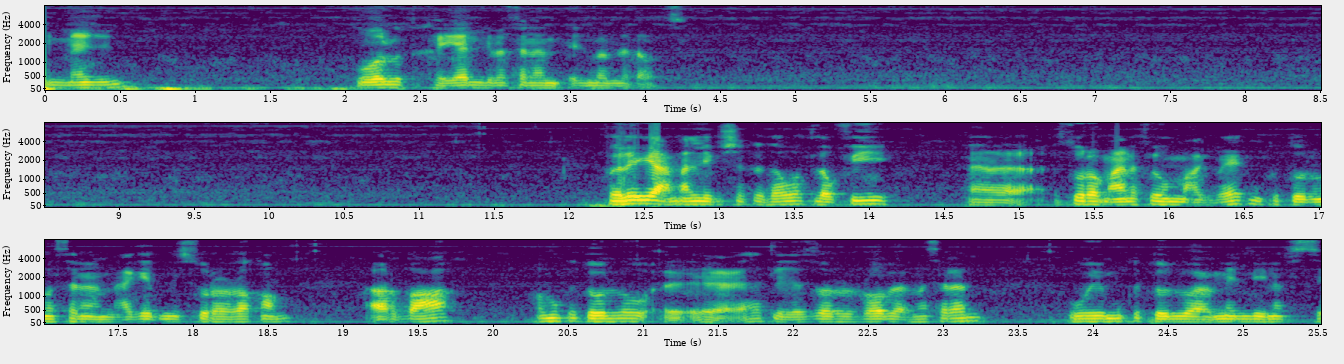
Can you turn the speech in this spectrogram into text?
imagine وأقول له تخيل لي مثلا المبنى دوت. فلاقي عمل لي بالشكل دوت؟ لو في آه، صورة معانا فيهم عجباك ممكن تقول له مثلا عجبني الصورة رقم أربعة وممكن تقول له آه، هات لي الإصدار الرابع مثلا وممكن تقول له اعمل لي نفس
